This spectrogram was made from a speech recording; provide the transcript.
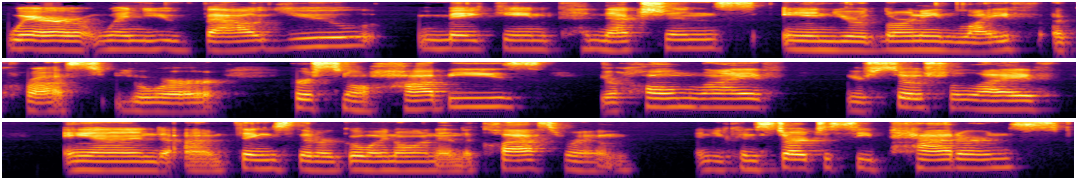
where when you value making connections in your learning life across your personal hobbies, your home life, your social life, and um, things that are going on in the classroom. And you can start to see patterns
